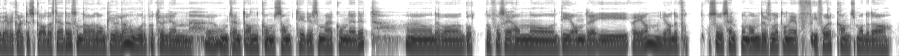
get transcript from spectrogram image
til det vi kalte skadestedet, som da var Donkula, hvor patruljen eh, omtrent ankom samtidig som jeg kom ned dit. Eh, og det var godt å få se han og de andre i øynene. Vi hadde også sendt noen andre soldater ned i forkant, som hadde da eh,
